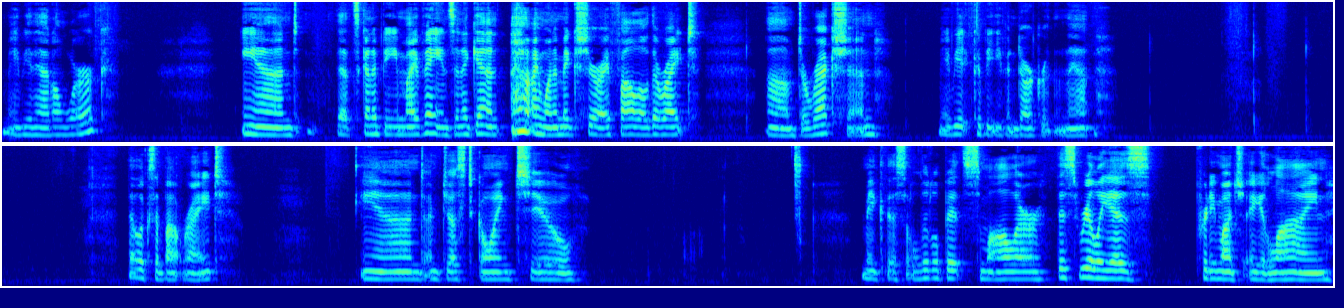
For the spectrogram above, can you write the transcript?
Maybe that'll work. And that's going to be my veins. And again, I want to make sure I follow the right um, direction. Maybe it could be even darker than that. That looks about right. And I'm just going to make this a little bit smaller. This really is pretty much a line.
